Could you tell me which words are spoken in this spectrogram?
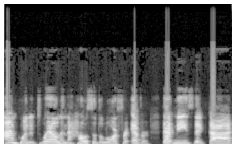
I'm going to dwell in the house of the Lord forever. That means that God,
